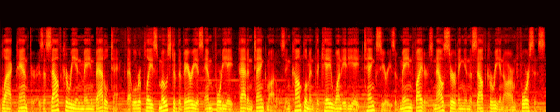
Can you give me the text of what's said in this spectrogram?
Black Panther is a South Korean main battle tank that will replace most of the various M48 Patton tank models and complement the K-188 tank series of main fighters now serving in the South Korean armed forces.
